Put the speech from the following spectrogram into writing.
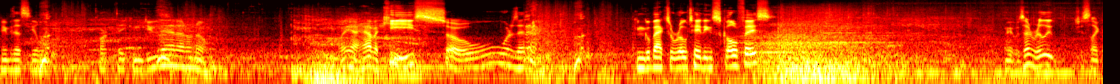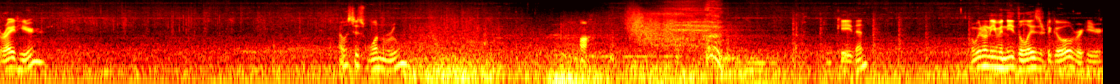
Maybe that's the only part they can do that? I don't know. Anyway, I have a key, so what does that mean? Can go back to rotating skull face. Wait, was that really just like right here? That was just one room? Huh. Okay then. We don't even need the laser to go over here.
